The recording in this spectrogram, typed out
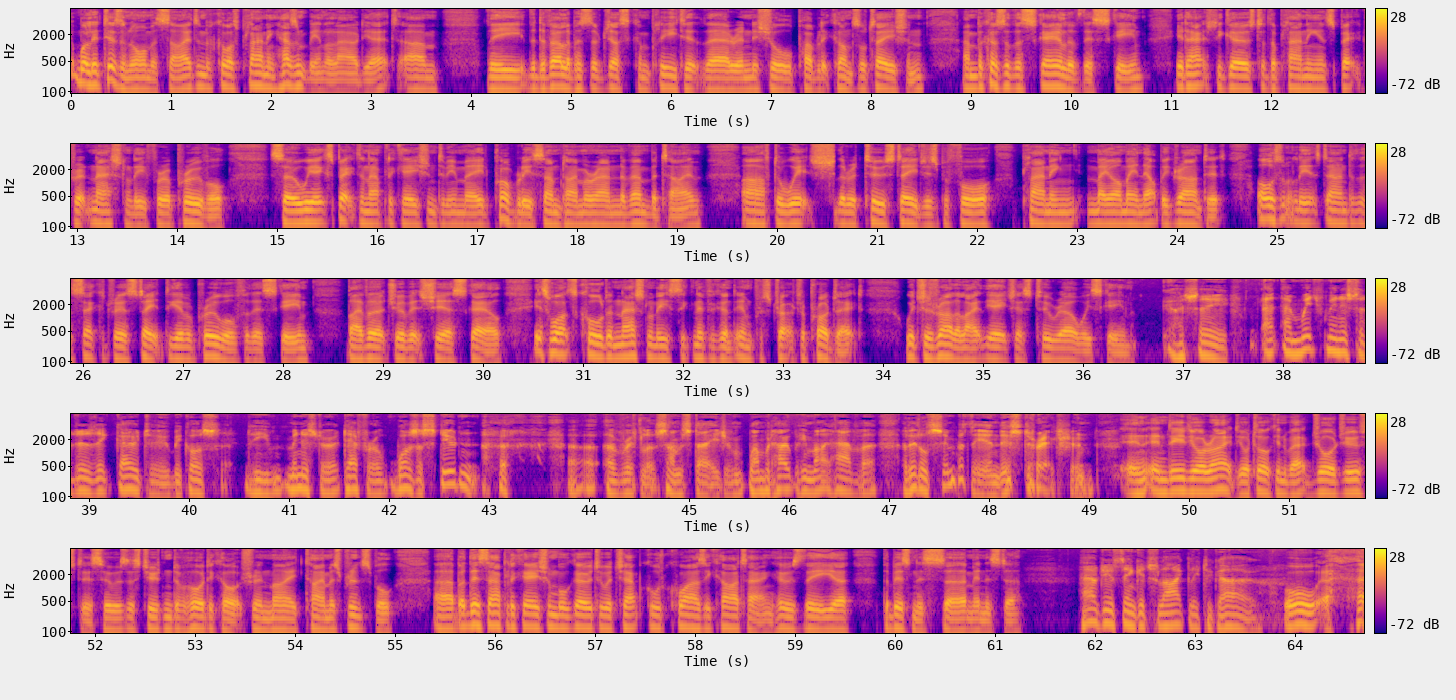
Well, it is enormous size, and of course, planning hasn't been allowed yet. Um, the the developers have just completed their initial public consultation, and because of the scale of this scheme, it actually goes to the planning inspectorate nationally for approval. So we expect an application to be made probably sometime around November time, after which there are two stages before planning may or may not be granted. Ultimately, it's down to the Secretary of State to give approval for this scheme by virtue of its sheer scale. It's what's called a nationally significant infrastructure project, which is rather like the HS2 railway scheme. I see. And, and, which minister does it go to? Because the minister at DEFRA was a student uh, of Writtle at some stage, and one would hope he might have a, a little sympathy in this direction. In, indeed, you're right. You're talking about George Eustice, who was a student of horticulture in my time as principal. Uh, but this application will go to a chap called Kwasi Kwarteng, who's the uh, the business uh, minister. How do you think it's likely to go? Oh,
